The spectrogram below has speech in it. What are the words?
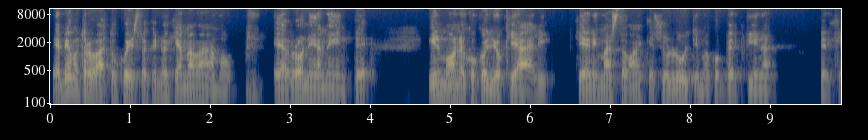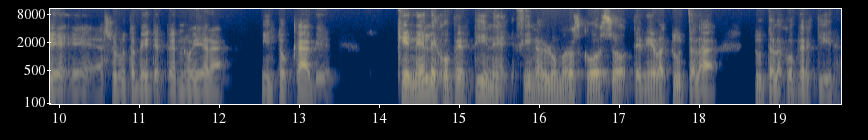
E abbiamo trovato questo che noi chiamavamo erroneamente il monaco con gli occhiali, che è rimasto anche sull'ultima copertina perché eh, assolutamente per noi era intoccabile che nelle copertine fino al numero scorso teneva tutta la, tutta la copertina.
